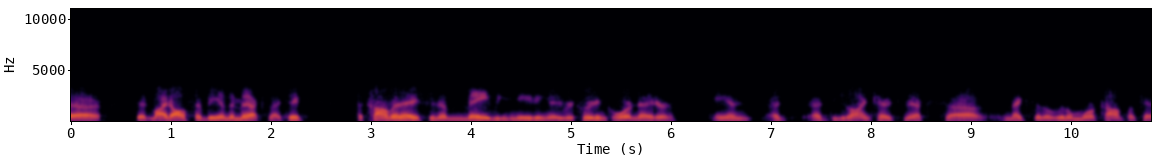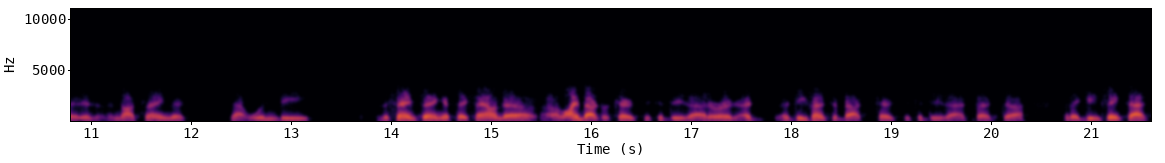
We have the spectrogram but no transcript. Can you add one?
uh, that might also be in the mix. I think the combination of maybe needing a recruiting coordinator and a, a D-line coach mix uh, makes it a little more complicated. I'm not saying that that wouldn't be the same thing if they found a, a linebacker coach that could do that or a, a, defensive backs coach that could do that. But uh, but I do think that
